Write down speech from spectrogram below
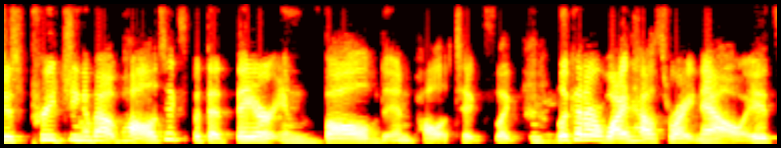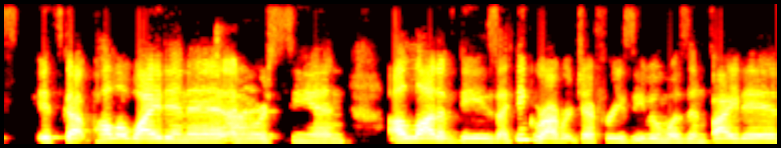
just preaching about politics but that they are involved in politics like Mhm. look at our white house right now it's it's got paula white in it and we're seeing a lot of these i think robert jeffress even was invited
